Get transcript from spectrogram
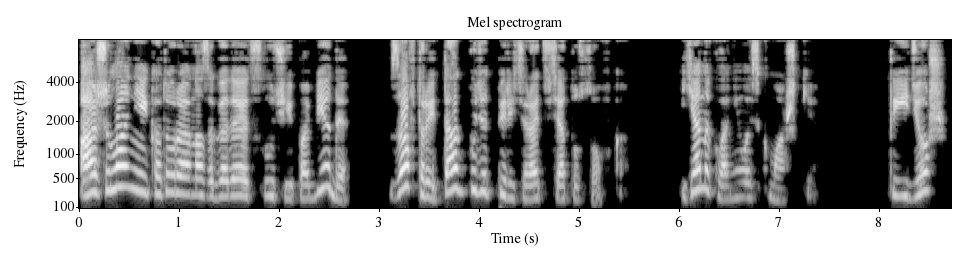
А о желании, которое она загадает в случае победы, завтра и так будет перетирать вся тусовка. Я наклонилась к Машке. «Ты идешь?»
